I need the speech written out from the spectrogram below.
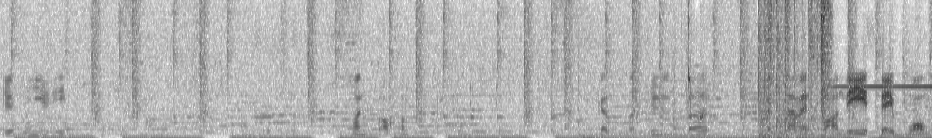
Here's the Eevee. SpongeBob. Got Splatoon, but every time I spawn these, they won't,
